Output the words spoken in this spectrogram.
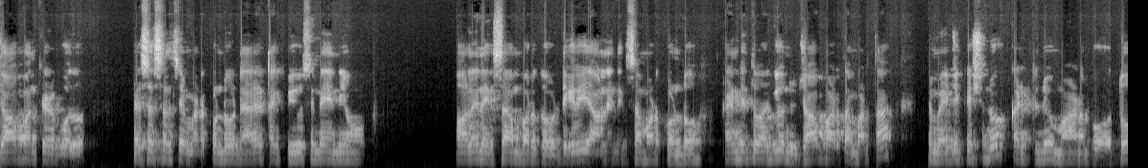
ಜಾಬ್ ಅಂತ ಹೇಳ್ಬೋದು. ಎಸ್ ಎಸ್ ಎಲ್ ಸಿ ಮಾಡ್ಕೊಂಡು ಡೈರೆಕ್ಟ್ ಆಗಿ ಪಿ ಯು ಸಿನೇ ನೀವು ಆನ್ಲೈನ್ ಎಕ್ಸಾಮ್ ಬರೆದು ಡಿಗ್ರಿ ಆನ್ಲೈನ್ ಎಕ್ಸಾಮ್ ಮಾಡ್ಕೊಂಡು ಖಂಡಿತವಾಗಿಯೂ ನೀವು ಜಾಬ್ ಮಾಡ್ತಾ ಮಾಡ್ತಾ ನಿಮ್ಮ ಎಜುಕೇಶನ್ ಕಂಟಿನ್ಯೂ ಮಾಡಬಹುದು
